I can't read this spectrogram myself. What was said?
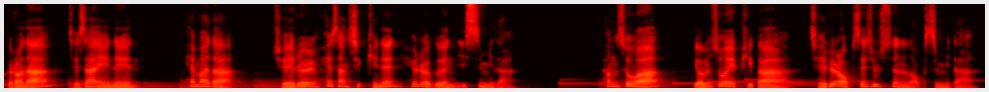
그러나 제사에는 해마다 죄를 회상시키는 효력은 있습니다. 황소와 염소의 피가 죄를 없애줄 수는 없습니다.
